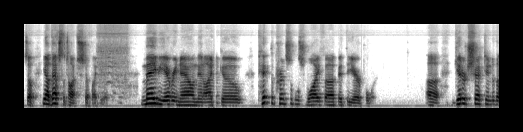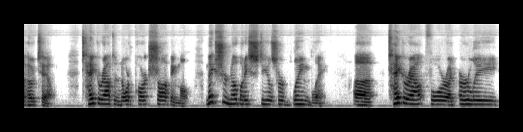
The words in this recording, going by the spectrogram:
So, yeah, that's the type of stuff I did. maybe every now and then I'd go pick the principal's wife up at the airport, uh, get her checked into the hotel, take her out to North Park Shopping Mall, make sure nobody steals her bling bling, uh, take her out for an early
